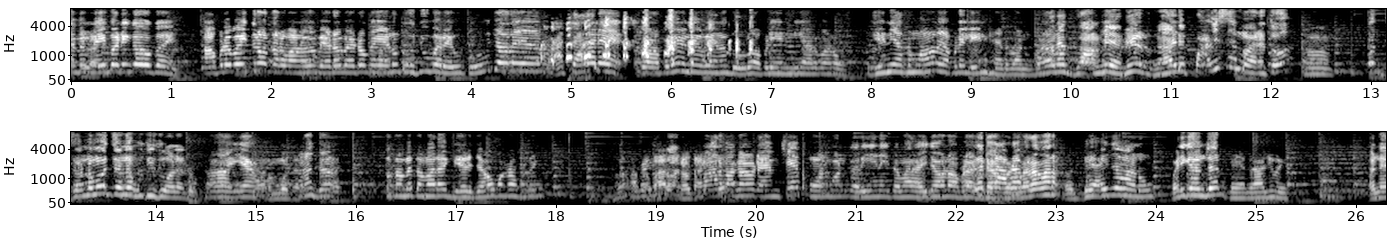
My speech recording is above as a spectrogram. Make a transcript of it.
એમ એમ નહીં બની ગયો કઈ. આપણે વૈદ્રો કરવાનો બેઠો બેઠો કઈ એનું ટોચું ભરે એવું થોડું ચાલે યાર. આ ચાલે તો આપણે એને હવે એનો દોરો આપણે એને નહીં હાલવાનો. જેની હાથમાં આવે આપણે લઈને હેડવાનું બરાબર? ગામે હવે રાઈડ પાડી છે મારે તો. જન્મ જન્મ દીધો હા યાર તો તમે તમારા ઘેર જાઓ વાગ્યાનો ટાઈમ છે. ફોન ફોન કરીએ નહીં તમારે આવી જવાનું આપણે બરાબર? અઢે આવી જવાનું. પડી ગયા સમજણ? રાજુભાઈ અને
